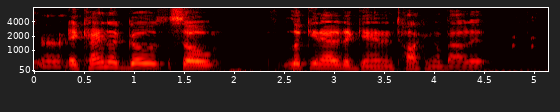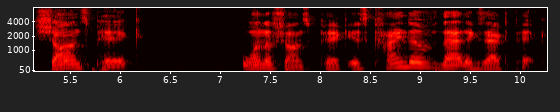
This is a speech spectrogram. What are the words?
Uh, it kind of goes so looking at it again and talking about it sean's pick one of sean's pick is kind of that exact pick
